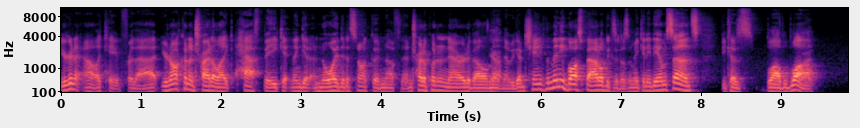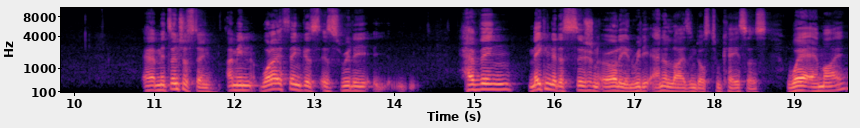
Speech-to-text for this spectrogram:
you're gonna allocate for that. You're not gonna try to like half bake it and then get annoyed that it's not good enough, then try to put in a narrative element, yeah. and then we gotta change the mini boss battle because it doesn't make any damn sense because blah blah blah. Um, it's interesting. I mean, what I think is is really having making a decision early and really analyzing those two cases. Where am I?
